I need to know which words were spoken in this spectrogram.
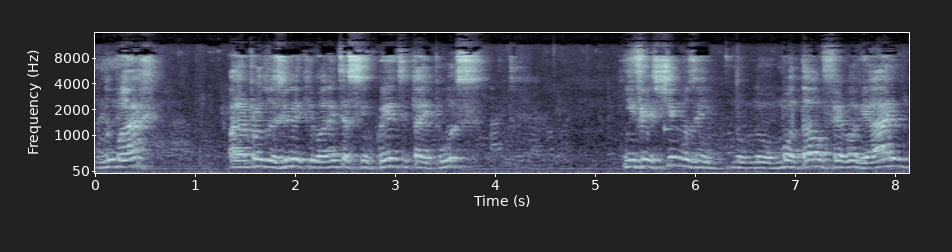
no mar para produzir o equivalente a 50 Itaipus. Investimos em, no, no modal ferroviário,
